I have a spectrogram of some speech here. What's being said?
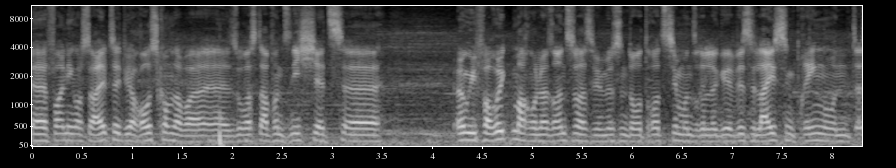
äh, vor allen Dingen aus der Halbzeit wieder rauskommt. Aber äh, sowas darf uns nicht jetzt äh, irgendwie verrückt machen oder sonst was. Wir müssen dort trotzdem unsere gewisse Leistung bringen und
